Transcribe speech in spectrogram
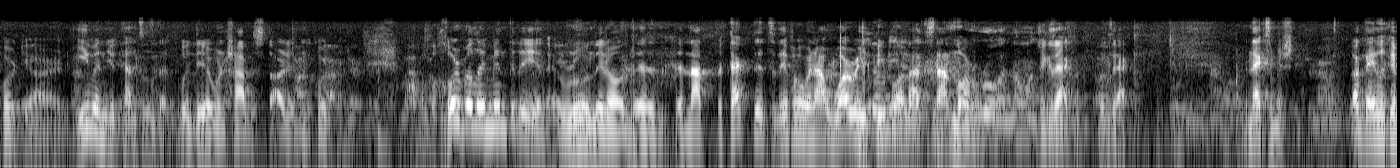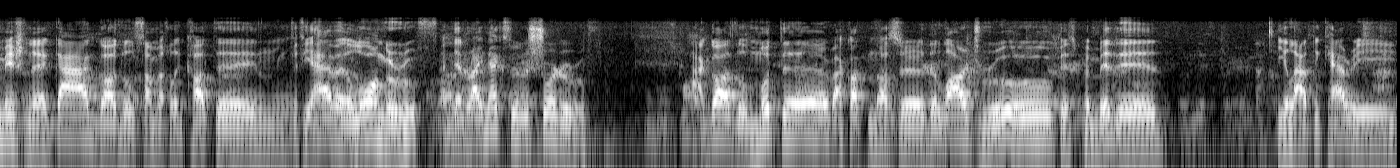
courtyard. Even utensils that were there when Shabbos started in the courtyard. In a room, they don't, they're, they're not protected, so therefore we're not worried. People are not, it's not normal. Exactly, exactly. The next Mishnah. Look, they look at Mishnah. Ga godel samach lekatin. If you have a longer roof, and then right next to it a shorter roof. A godel mutter, vakot nasser. The large roof is permitted. You're allowed to carry.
